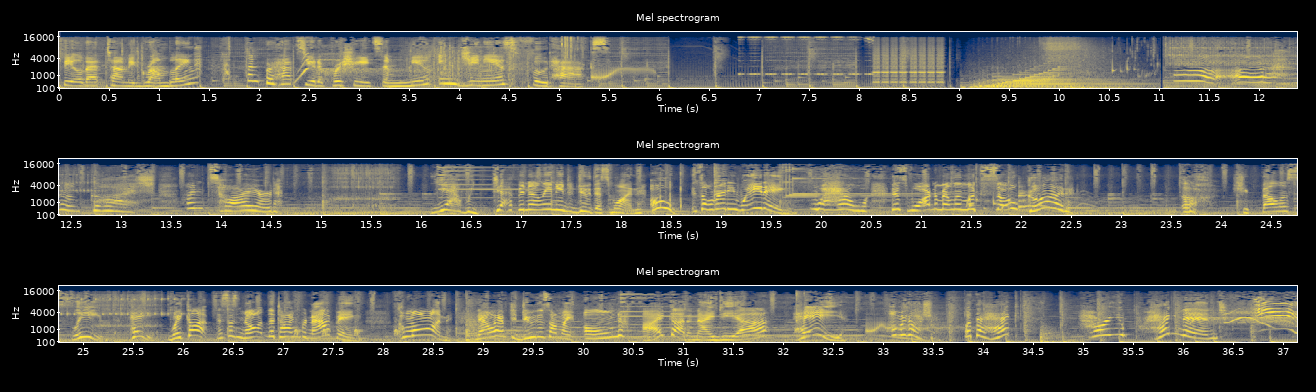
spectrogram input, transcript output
feel that tummy grumbling? Then perhaps you'd appreciate some new ingenious food hacks. Oh, oh, gosh. I'm tired. Yeah, we definitely need to do this one. Oh, it's already waiting! Wow! This watermelon looks so good! Ugh, she fell asleep. Hey, wake up! This is not the time for napping! Come on! Now I have to do this on my own? I got an idea! Hey! Oh my gosh! What the heck? How are you pregnant?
